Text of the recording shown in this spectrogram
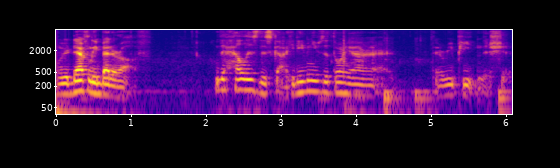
We're definitely better off. Who the hell is this guy? He didn't even use the thorn. Yeah, they're repeating this shit.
